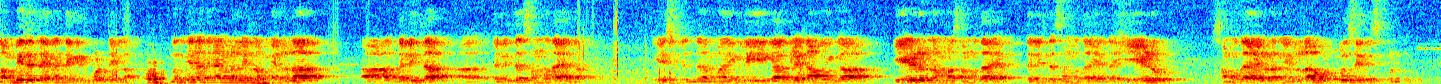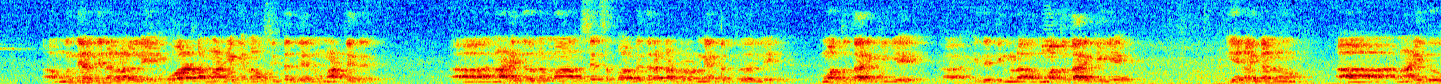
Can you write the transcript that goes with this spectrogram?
ಗಂಭೀರತೆಯನ್ನು ತೆಗೆದುಕೊಳ್ತಿಲ್ಲ ಮುಂದಿನ ದಿನಗಳಲ್ಲಿ ನಮ್ಮೆಲ್ಲ ದಲಿತ ದಲಿತ ಸಮುದಾಯದ, ಎಷ್ಟು ನಮ್ಮ ಇಲ್ಲಿ ಈಗಾಗಲೇ ನಾವು ಈಗ ಏಳು ನಮ್ಮ ಸಮುದಾಯ, ದಲಿತ ಸಮುದಾಯದ ಏಳು ಸಮುದಾಯಗಳನ್ನು ಎಲ್ಲ ಒಟ್ಟು ಸೇರಿಸಿಕೊಂಡು ಮುಂದಿನ ದಿನಗಳಲ್ಲಿ ಹೋರಾಟ ಮಾಡಲಿಕ್ಕೆ ನಾವು ಸಿದ್ಧತೆಯನ್ನು ಮಾಡ್ತಾ ಇದ್ದೇವೆ. ನಾಡಿದ್ದು ನಮ್ಮ ಸೇಸಪ್ಪ ಬೆದರಕಾಡ್ರವರ ನೇತೃತ್ವದಲ್ಲಿ ಮೂವತ್ತು ತಾರೀಕಿಗೆ ಇದೇ ತಿಂಗಳ ಮೂವತ್ತು ತಾರೀಕಿಗೆ ಏನು ಇದನ್ನು ನಾಡಿದ್ದು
